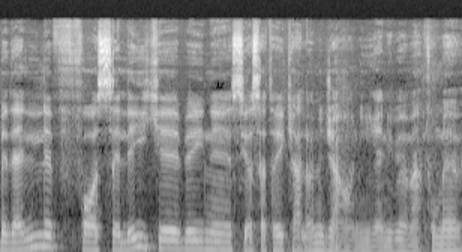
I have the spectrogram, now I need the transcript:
به دلیل فاصله ای که بین سیاست های کلان جهانی یعنی به مفهوم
